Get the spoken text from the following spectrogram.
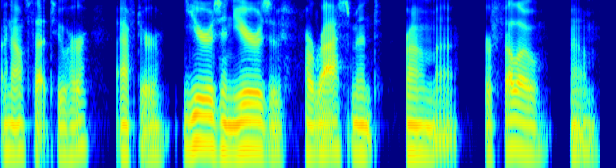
announced that to her after years and years of harassment from uh, her fellow um,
